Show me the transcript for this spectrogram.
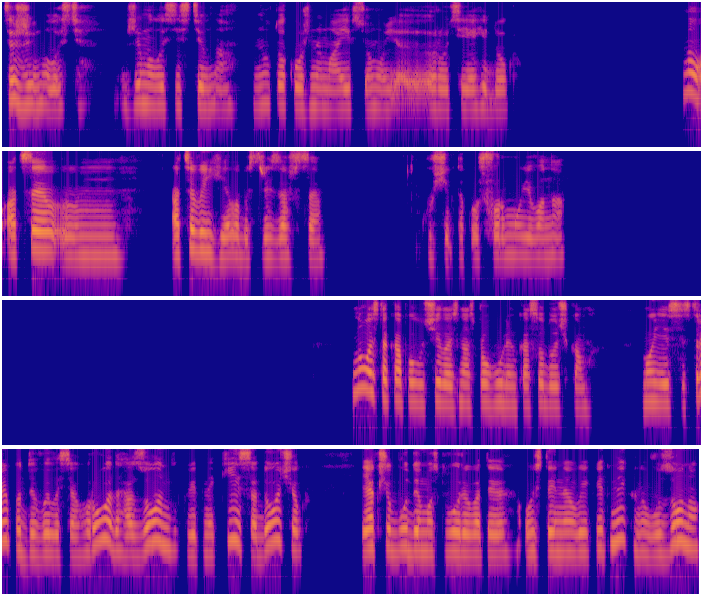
Це жимолость. Жимолость і стівна. Ну, також немає в цьому році ягідок. Ну, а це, ем, а це вигіла, бистріше за все. Кущик також формує вона. Ну, ось така получилась у нас прогулянка садочком моєї сестри. Подивилися город, газон, квітники, садочок. Якщо будемо створювати ось цей новий квітник, нову зону,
